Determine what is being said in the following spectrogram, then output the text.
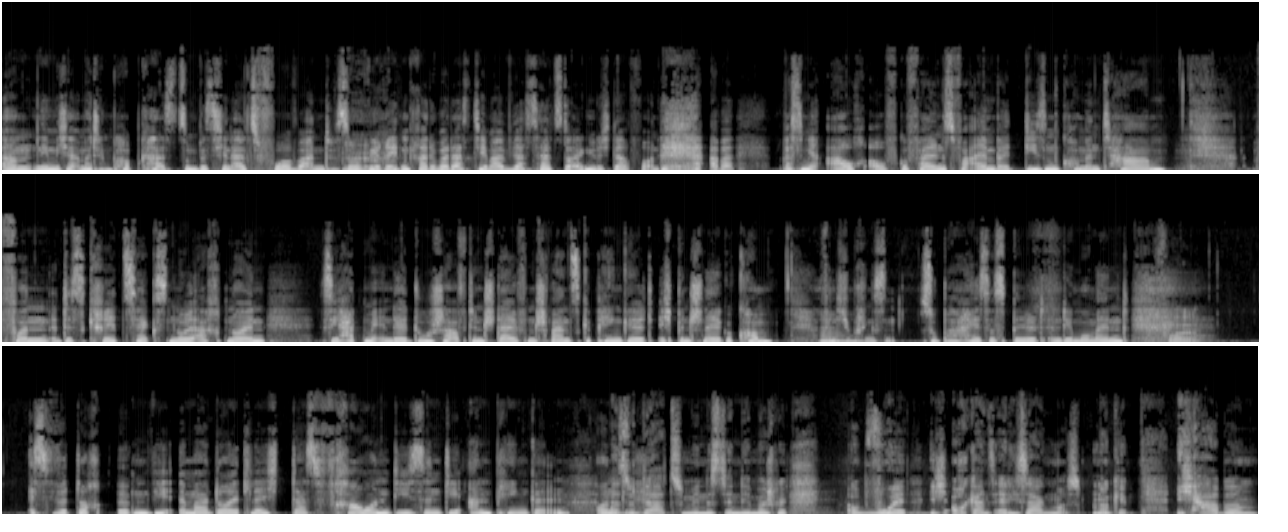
ähm, nehme ich ja immer den Podcast so ein bisschen als Vorwand. So, Ja, ja. wir reden gerade über das Thema. Was hältst du eigentlich davon? Aber was mir auch aufgefallen ist, vor allem bei diesem Kommentar von Diskretsex 089, sie hat mir in der Dusche auf den steifen Schwanz gepinkelt. Ich bin schnell gekommen. Finde ich übrigens ein super heißes Bild in dem Moment. Voll. Es wird doch irgendwie immer deutlich, dass Frauen die sind, die anpinkeln. Und Also da zumindest in dem Beispiel. Obwohl ich auch ganz ehrlich sagen muss, okay, ich habe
